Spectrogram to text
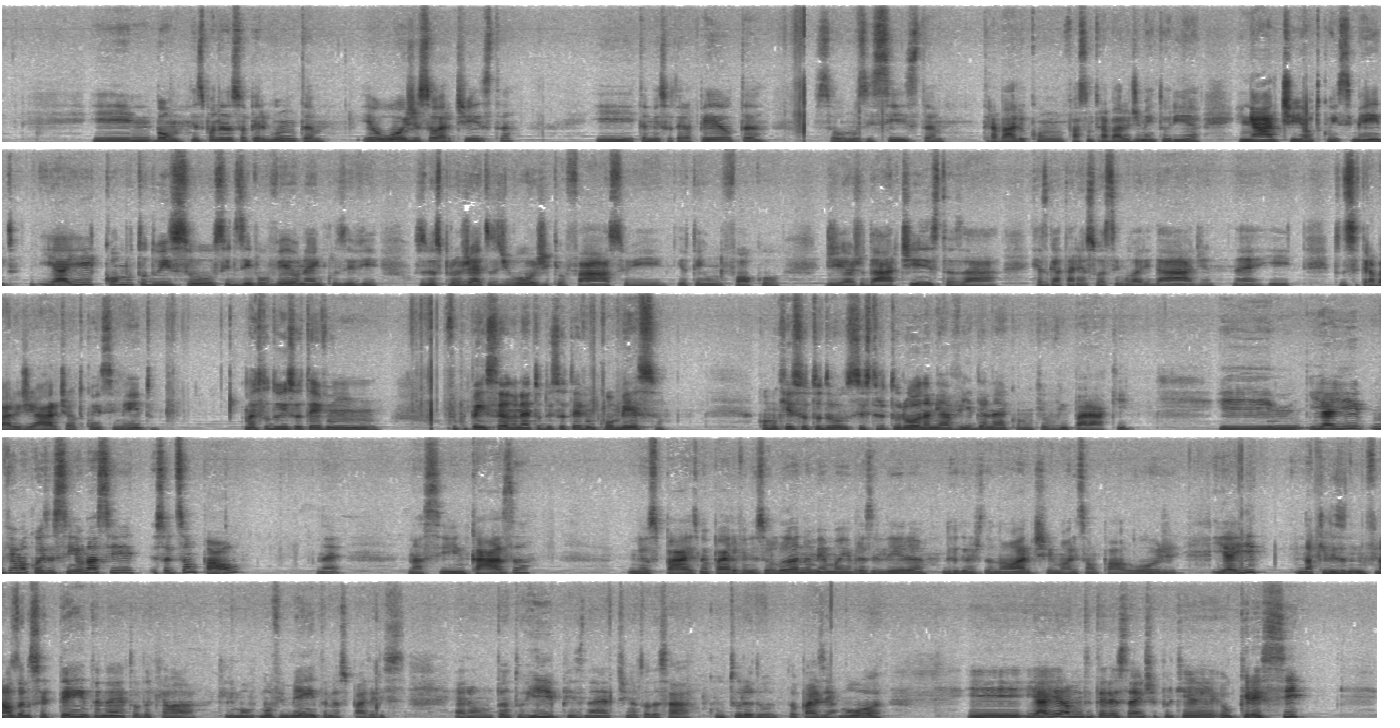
E, bom, respondendo a sua pergunta, eu hoje sou artista e também sou terapeuta, sou musicista, trabalho com, faço um trabalho de mentoria em arte e autoconhecimento. E aí, como tudo isso se desenvolveu, né, inclusive os meus projetos de hoje que eu faço e eu tenho um foco de ajudar artistas a resgatarem a sua singularidade, né, e todo esse trabalho de arte, autoconhecimento. Mas tudo isso teve um fico pensando, né, tudo isso teve um começo. Como que isso tudo se estruturou na minha vida, né? Como que eu vim parar aqui? E, e aí me veio uma coisa assim, eu nasci, eu sou de São Paulo, né? Nasci em casa. Meus pais, meu pai era venezuelano, minha mãe é brasileira do Rio Grande do Norte, mora em São Paulo hoje. E aí, naqueles, no final dos anos 70, né, todo aquela, aquele movimento, meus pais, eles eram um tanto hippies, né, tinha toda essa cultura do, do paz e amor. E, e aí era muito interessante porque eu cresci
